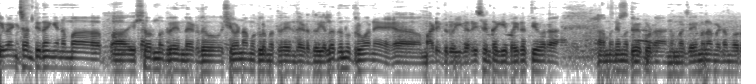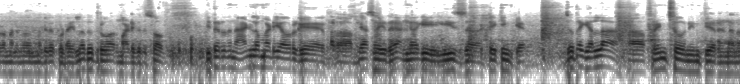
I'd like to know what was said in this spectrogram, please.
ಈವೆಂಟ್ಸ್ ಅಂತಿದ್ದಂಗೆ ನಮ್ಮ ಯಶವರ್ ಮದುವೆಯಿಂದ ಹಿಡಿದು, ಶಿವಣ್ಣ ಮಕ್ಕಳ ಮದುವೆಯಿಂದ ಹಿಡಿದು ಎಲ್ಲದನ್ನು ಧ್ರುವನೇ ಮಾಡಿದರು. ಈಗ ರೀಸೆಂಟಾಗಿ ಭೈರತಿಯವರ ಮನೆ ಮದುವೆ ಕೂಡ, ನಮ್ಮ ಜಯಮಲಾ ಮೇಡಮ್ ಅವರ ಮನೆ ಮದುವೆ ಕೂಡ ಎಲ್ಲದೂ ಧ್ರುವ ಅವ್ರು ಮಾಡಿದ್ರು. ಸೊ ಈ ಥರದನ್ನ ಹ್ಯಾಂಡ್ಲ್ ಮಾಡಿ ಅವ್ರಿಗೆ ಅಭ್ಯಾಸ ಇದೆ. ಹಂಗಾಗಿ ಈಸ್ ಟೇಕಿಂಗ್ ಕೇರ್ ಜೊತೆಗೆ ಎಲ್ಲ ಫ್ರೆಂಡ್ಸು ನಿಂತಿದ್ದಾರೆ. ನನ್ನ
